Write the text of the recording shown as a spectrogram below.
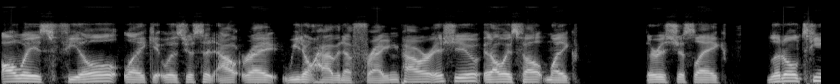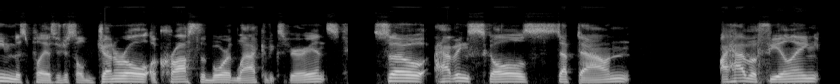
always feel like it was just an outright we don't have enough fragging power issue. It always felt like there was just like little team misplays or just a general across the board lack of experience. So having skullz step down, I have a feeling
